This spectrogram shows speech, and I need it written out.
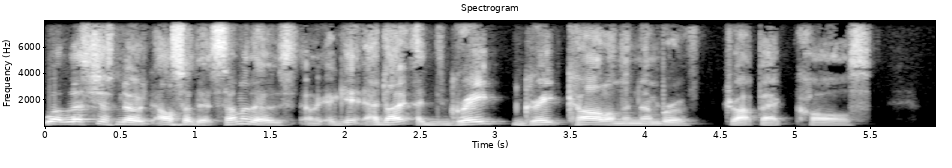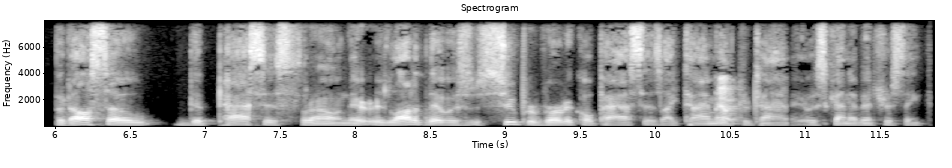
Well, let's just note also that some of those again, I'd like a great great call on the number of dropback calls but also the passes thrown. There a lot of it was super vertical passes, like time yep. after time. It was kind of interesting.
